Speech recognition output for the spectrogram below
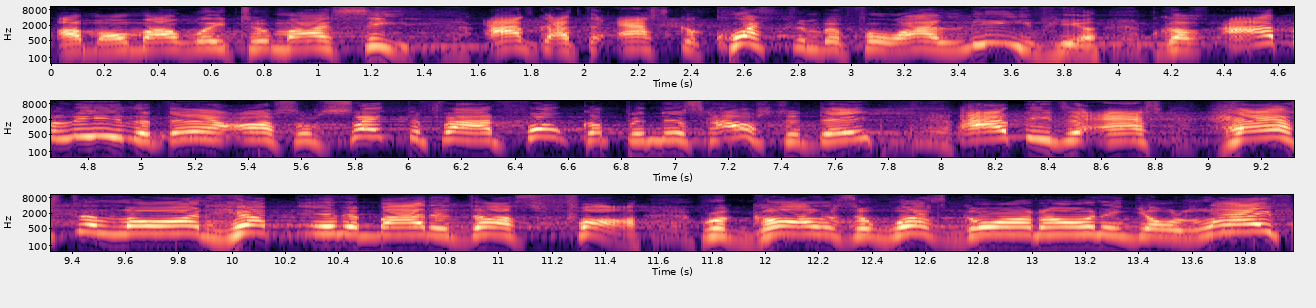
I'm on my way to my seat. I've got to ask a question before I leave here because I believe that there are some sanctified folk up in this house today. I need to ask Has the Lord helped anybody thus far? Regardless of what's going on in your life,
